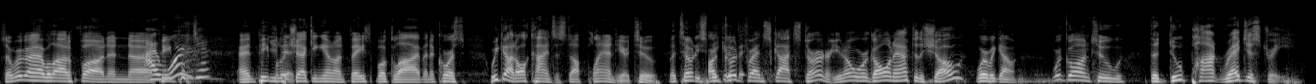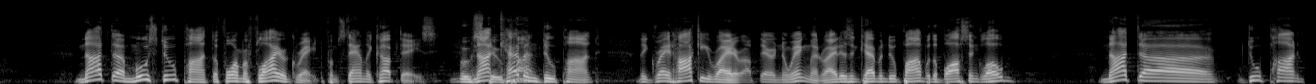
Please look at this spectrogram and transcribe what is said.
So we're going to have a lot of fun. And uh, I people, warned you. And people are did. checking in on Facebook Live. And of course, we got all kinds of stuff planned here, too. But Tony, Our speaking good of- friend Scott Sterner, you know where we're going after the show? Where are we going? We're going to the DuPont Registry. Not uh, Moose DuPont, the former flyer great from Stanley Cup days. Moose Not DuPont. Kevin DuPont, the great hockey writer up there in New England, right? Isn't Kevin DuPont with the Boston Globe? Not uh, DuPont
